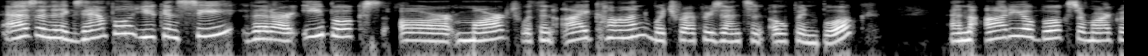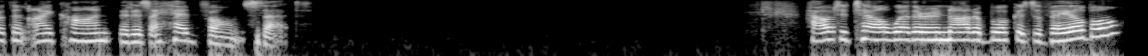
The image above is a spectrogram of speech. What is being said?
As an example, you can see that our ebooks are marked with an icon which represents an open book and the audiobooks are marked with an icon that is a headphone set. How to tell whether or not a book is available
